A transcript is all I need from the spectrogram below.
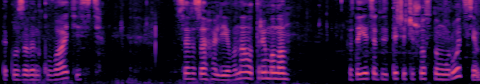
таку зеленкуватість. Це взагалі вона отримала, здається, у 2006 році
